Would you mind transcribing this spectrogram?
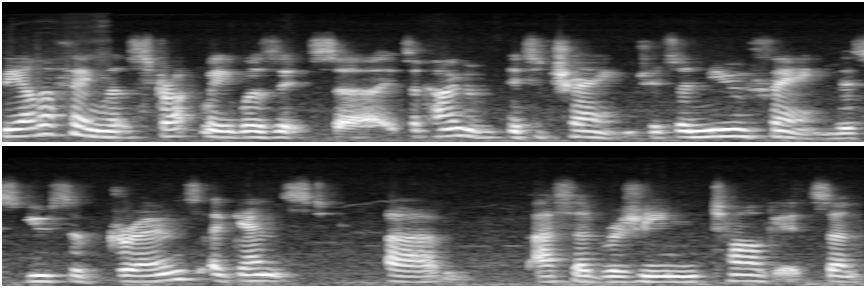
The other thing that struck me was it's uh, it's a kind of it's a change. It's a new thing. This use of drones against um, Assad regime targets, and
